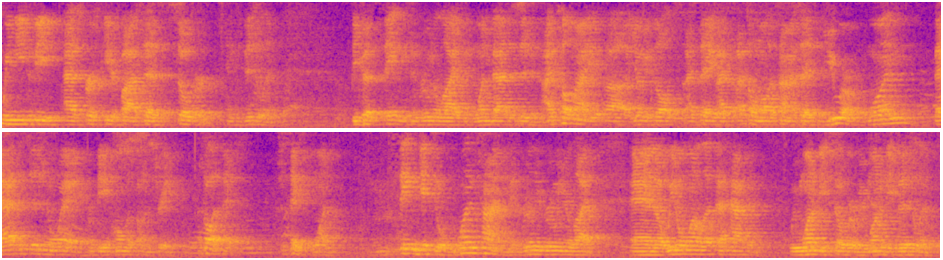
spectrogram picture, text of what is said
We need to be, as 1 Peter 5 says, sober and vigilant. Because Satan can ruin a life in one bad decision. I tell my uh, young adults, I say, I, I tell them all the time, I said, you are one bad decision away from being homeless on the street. That's all it takes. Just takes one. Satan gets you one time and can really ruin your life. And uh, we don't want to let that happen. We want to be sober. We want to be vigilant.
